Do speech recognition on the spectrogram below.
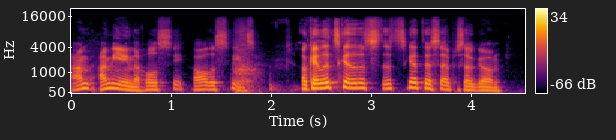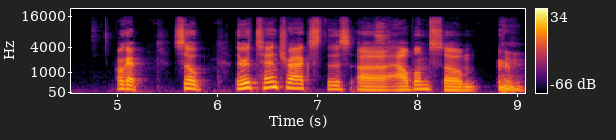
I'm I'm eating the whole seed, all the seeds. Okay, let's get let's let's get this episode going. Okay, so there are ten tracks to this uh, album. So in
